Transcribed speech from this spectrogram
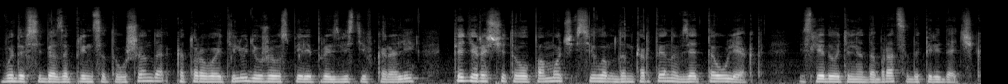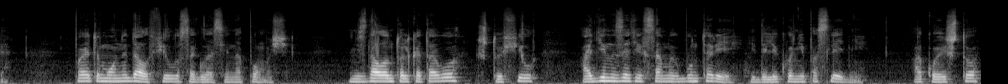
Выдав себя за принца Таушенда, которого эти люди уже успели произвести в короли, Тедди рассчитывал помочь силам Данкартена взять Таулект – и, следовательно, добраться до передатчика. Поэтому он и дал Филу согласие на помощь. Не знал он только того, что Фил – один из этих самых бунтарей и далеко не последний, а кое-что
